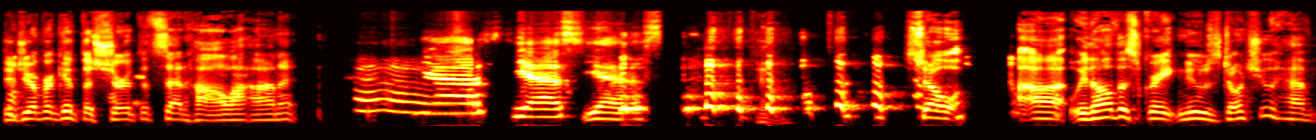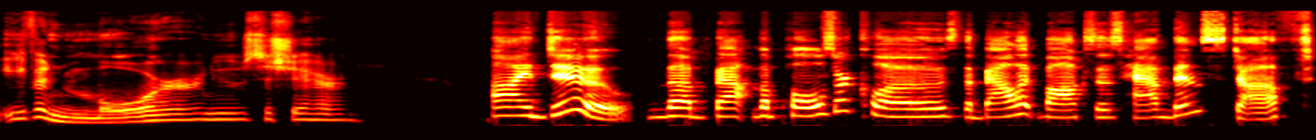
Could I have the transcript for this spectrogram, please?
Did you ever get the shirt that said holla on it? Yes, yes, yes. So, uh, with all this great news, don't you have even more news to share? I do. The ba- the polls are closed. The ballot boxes have been stuffed,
